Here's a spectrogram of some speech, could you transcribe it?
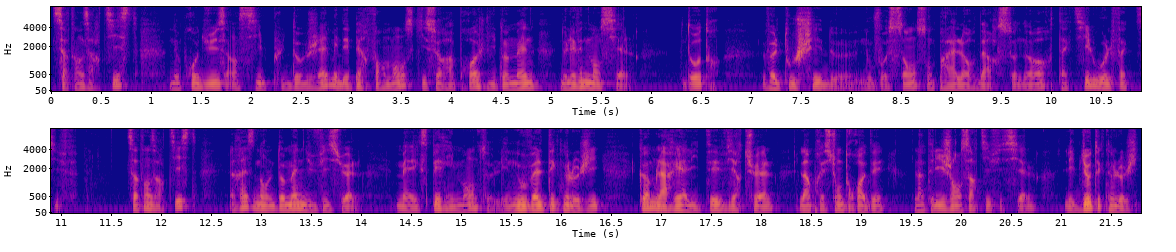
Certains artistes ne produisent ainsi plus d'objets mais des performances qui se rapprochent du domaine de l'événementiel. D'autres veulent toucher de nouveaux sens, on parle alors d'art sonore, tactile ou olfactif. Certains artistes restent dans le domaine du visuel, mais expérimentent les nouvelles technologies comme la réalité virtuelle, l'impression 3D, l'intelligence artificielle, les biotechnologies.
